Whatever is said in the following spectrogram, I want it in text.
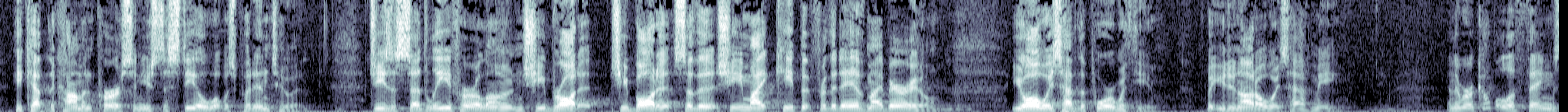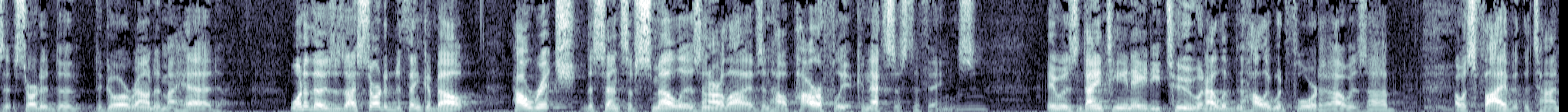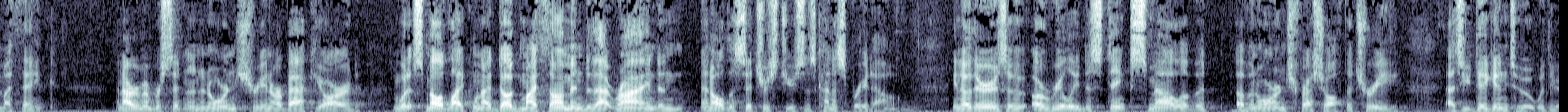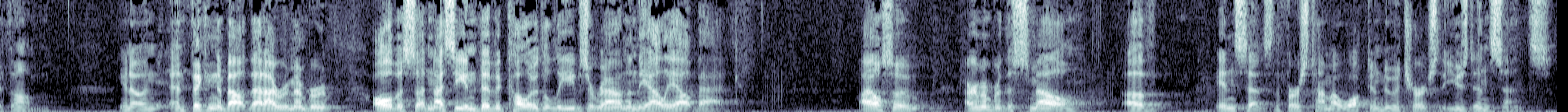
He kept the common purse and used to steal what was put into it. Jesus said, Leave her alone. She brought it. She bought it so that she might keep it for the day of my burial. You always have the poor with you, but you do not always have me. And there were a couple of things that started to, to go around in my head one of those is I started to think about how rich the sense of smell is in our lives and how powerfully it connects us to things. It was 1982, and I lived in Hollywood, Florida. I was, uh, I was five at the time, I think. And I remember sitting in an orange tree in our backyard and what it smelled like when I dug my thumb into that rind and, and all the citrus juices kind of sprayed out. You know, there is a, a really distinct smell of, a, of an orange fresh off the tree as you dig into it with your thumb. You know, and, and thinking about that, I remember all of a sudden I see in vivid color the leaves around in the alley out back. I also I remember the smell of incense the first time I walked into a church that used incense.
